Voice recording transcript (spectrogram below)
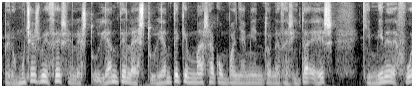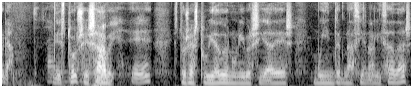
pero muchas veces el estudiante, la estudiante que más acompañamiento necesita es quien viene de fuera. Esto se sabe, ¿eh? esto se ha estudiado en universidades muy internacionalizadas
